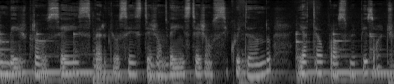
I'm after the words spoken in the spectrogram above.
Um beijo para vocês, espero que vocês estejam bem, estejam se cuidando e até o próximo episódio.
